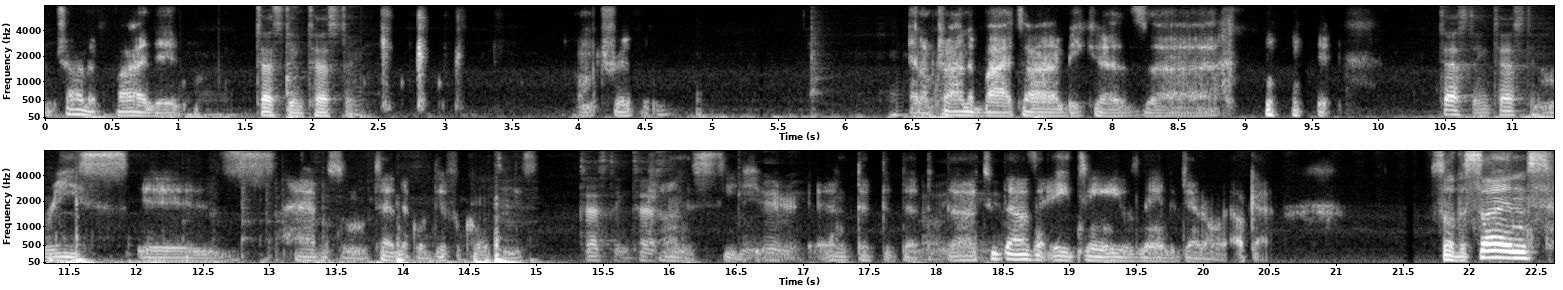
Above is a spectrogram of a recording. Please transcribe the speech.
i'm trying to find it. Testing, testing. i'm tripping and i'm trying to buy time because uh Testing, testing. Reese is having some technical difficulties. Testing, testing. Trying to see here. And da, da, da, Oh, yeah. 2018, he was named the general. Okay. So the Suns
